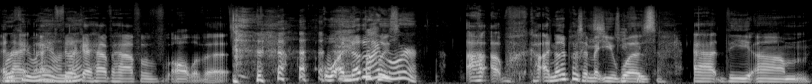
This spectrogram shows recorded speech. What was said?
And working I, I feel that. like I have half of all of it. well, another Buy place. more. Uh, uh, another place I met you was at the um,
